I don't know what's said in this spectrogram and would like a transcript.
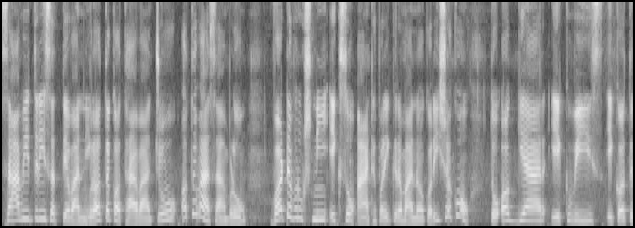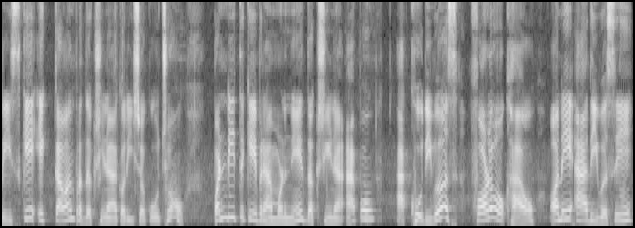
સાવિત્રી સત્યવાનની વ્રત કથા વાંચો અથવા સાંભળો. વટવૃક્ષની એકસો આઠ પરિક્રમા ન કરી શકો તો અગિયાર, એકવીસ, એકત્રીસ કે એકાવન પ્રદક્ષિણા કરી શકો છો. પંડિત કે બ્રાહ્મણને દક્ષિણા આપો. આખો દિવસ ફળો ખાઓ અને આ દિવસે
